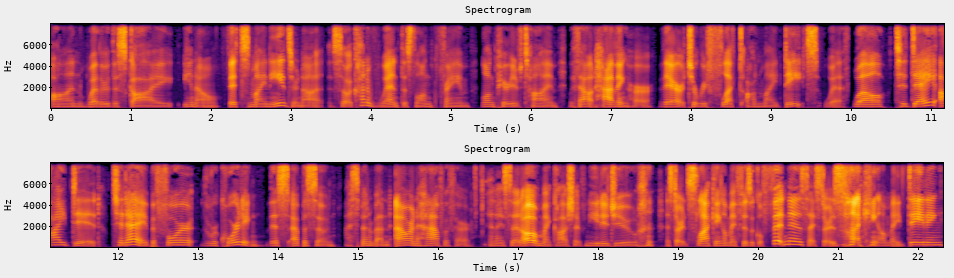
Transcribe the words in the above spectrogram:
on whether this guy, you know, fits my needs or not. So I kind of went this long frame, long period of time without having her there to reflect on my dates with. Well, today I did. Today, before recording this episode, I spent about an hour and a half with her. And I said, Oh my gosh, I've needed you. I started slacking on my physical fitness. I started slacking on my dating.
